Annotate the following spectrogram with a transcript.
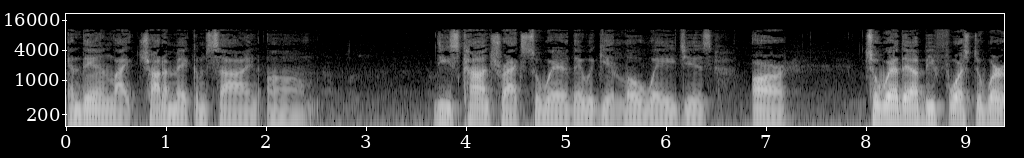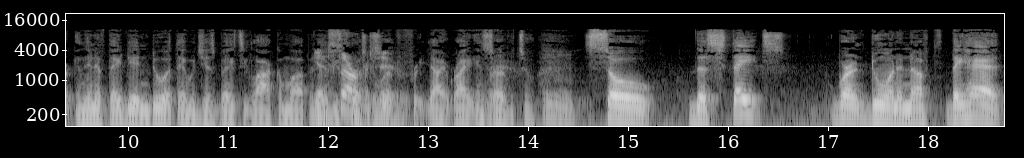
and then like try to make them sign um, these contracts to where they would get low wages or to where they'll be forced to work, and then if they didn't do it, they would just basically lock them up and In they'd be forced to work for free. Yeah, right, in servitude. So the states weren't doing enough. They had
